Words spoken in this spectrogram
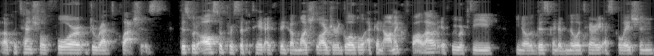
a potential for direct clashes. This would also precipitate, I think, a much larger global economic fallout if we were to see, you know, this kind of military escalation.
